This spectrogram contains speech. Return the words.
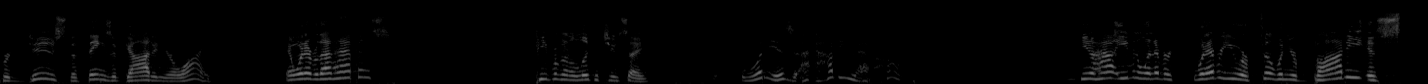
produce the things of God in your life. And whenever that happens, people are going to look at you and say, What is it? How do you have hope? You know how even whenever whenever you are filled when your body is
